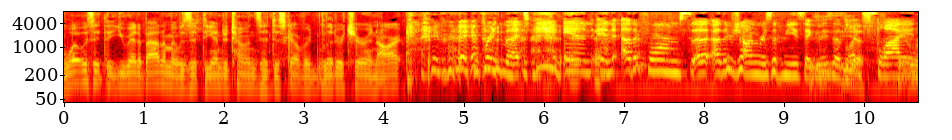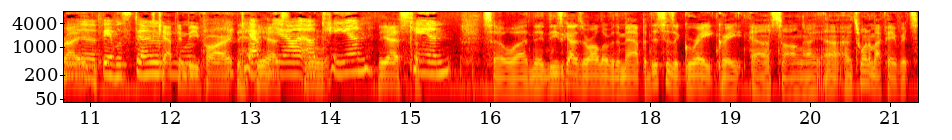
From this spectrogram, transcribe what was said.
what was it that you read about them? It was if the undertones had discovered literature and art. pretty much, and and other forms, uh, other genres of music. There's a, like Yes, Sly and right. uh, Family Stone, Captain Beefheart. Cap, Yes. yeah, uh, Mm. Can, Yes. Can. So uh, th these guys are all over the map, but this is a great, great uh, song. I, uh, it's one of my favorites.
